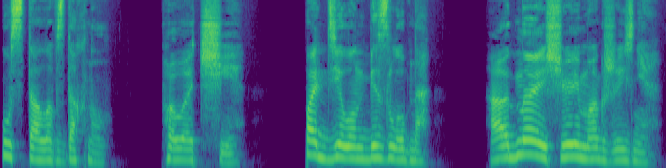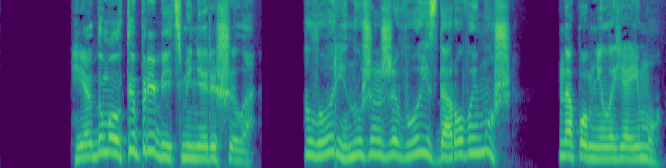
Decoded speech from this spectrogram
устало вздохнул. «Палачи», — поддел он беззлобно. «Одна еще и маг жизни. Я думал, ты прибить меня решила». «Лори нужен живой и здоровый муж», — напомнила я ему.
